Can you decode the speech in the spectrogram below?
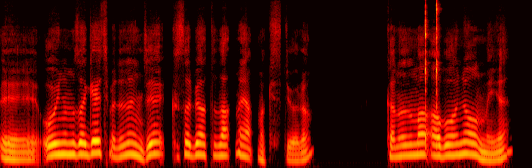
E, oyunumuza geçmeden önce kısa bir hatırlatma yapmak istiyorum. Kanalıma abone olmayı,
